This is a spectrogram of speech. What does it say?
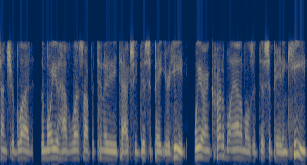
shunt your blood, the more you have less opportunity to actually dissipate your heat. We are incredible animals at dissipating heat,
